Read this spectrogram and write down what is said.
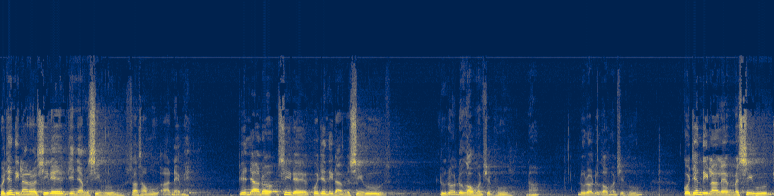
ကိုချင်းသီလတော့ရှိတယ်ပညာမရှိဘူးစွမ်းဆောင်မှုအားနေမယ်ပညာတော့ရှိတယ်ကိုချင်းသီလမရှိဘူးလူတော့လူကောင်းမဖြစ်ဘူး နော်လူတော့လူကောင်းမဖြစ်ဘူးကိုချင်းသီလလည်းမရှိဘူးပ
